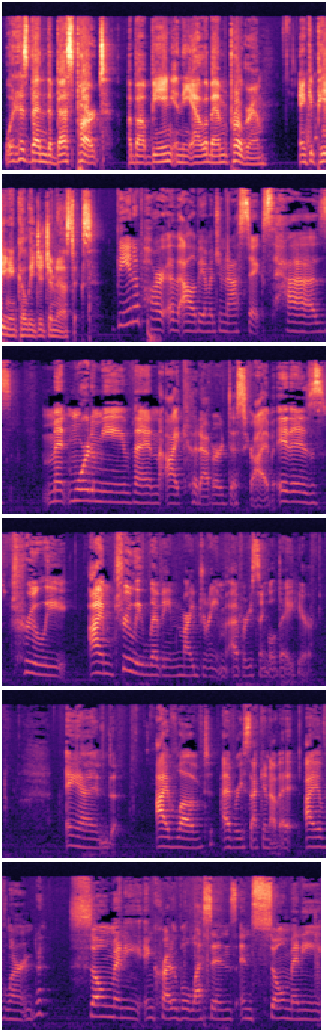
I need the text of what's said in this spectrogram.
What has been the best part about being in the Alabama program and competing in collegiate gymnastics? Being a part of Alabama gymnastics has meant more to me than I could ever describe. It is truly I'm truly living my dream every single day here. And I've loved every second of it. I have learned so many incredible lessons and so many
